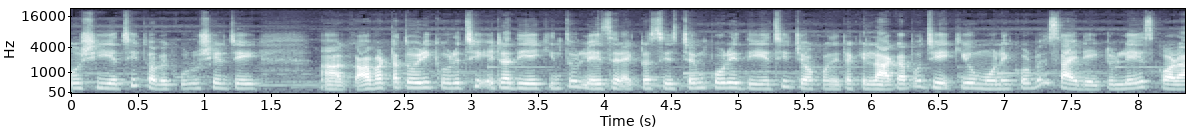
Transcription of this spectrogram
বসিয়েছি, তবে কুরুশের যেই কাভারটা তৈরি করেছি, এটা দিয়ে কিন্তু লেসের একটা সিস্টেম করে দিয়েছি। যখন এটাকে লাগাবো, যে কেউ মনে করবে সাইডে একটু লেস করা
